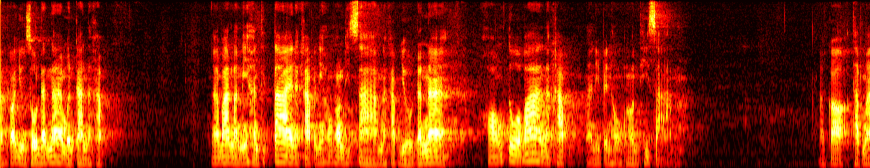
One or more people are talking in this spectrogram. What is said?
3 ก็อยู่โซนด้านหน้าเหมือนกันนะครับหน้าบ้านหลังนี้หันทิศใต้นะครับ อันนี้ห้องนอนที่3นะครับอยู่ด้านหน้าของตัวบ้านนะครับ อันนี้เป็นห้องนอนที่ 3 แล้วก็ถัดมา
